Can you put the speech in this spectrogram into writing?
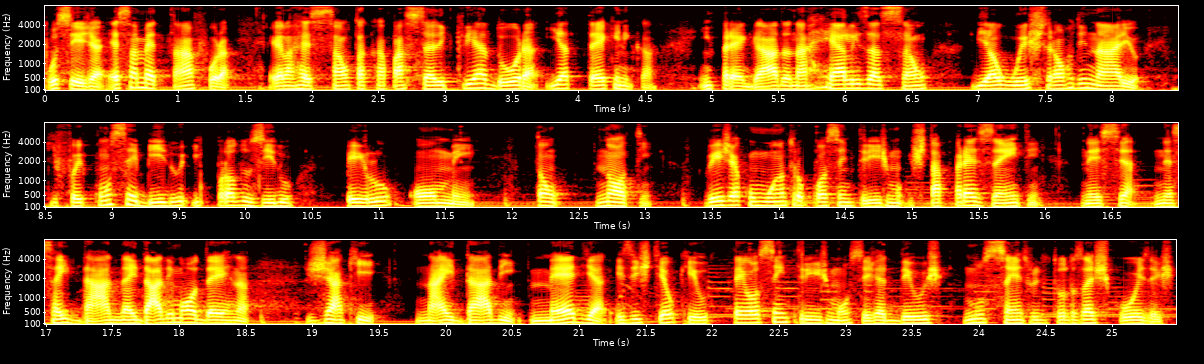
Ou seja, essa metáfora ela ressalta a capacidade criadora e a técnica empregada na realização de algo extraordinário que foi concebido e produzido pelo homem. Então, note, veja como o antropocentrismo está presente nessa, nessa idade, na idade moderna, já que na Idade Média existia o que? O teocentrismo, ou seja, Deus no centro de todas as coisas.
